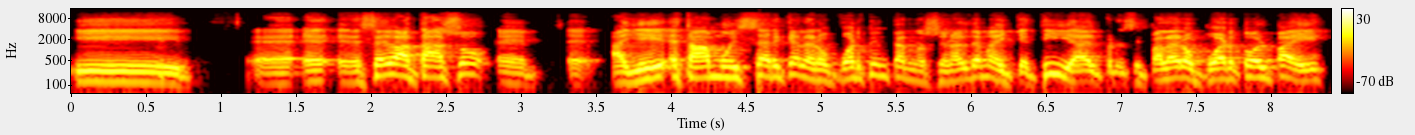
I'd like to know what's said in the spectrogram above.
Y ese batazo, allí estaba muy cerca el aeropuerto internacional de Maiquetía, el principal aeropuerto del país,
